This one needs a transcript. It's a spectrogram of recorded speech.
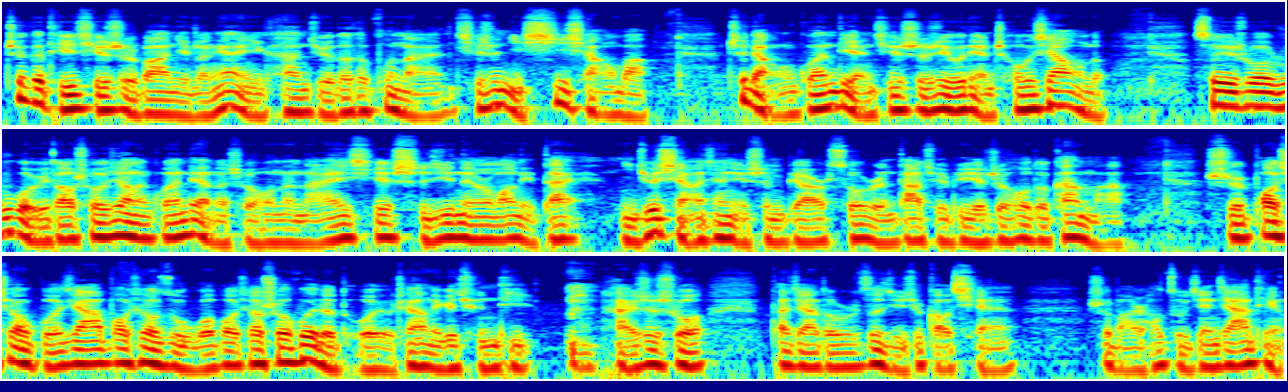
这个题其实吧，你冷眼一看觉得它不难，其实你细想吧，这两个观点其实是有点抽象的。所以说，如果遇到抽象的观点的时候呢，拿一些实际内容往里带，你就想想你身边所有人大学毕业之后都干嘛？是报效国家、报效祖国、报效社会的多，有这样的一个群体，还是说大家都是自己去搞钱？是吧？然后组建家庭，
